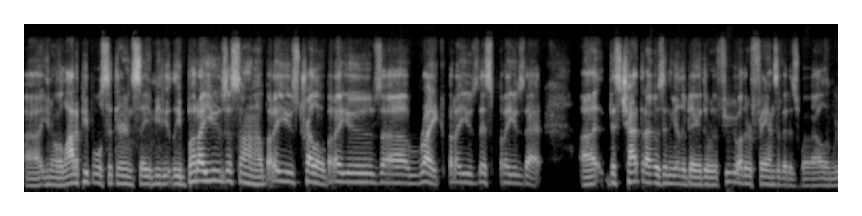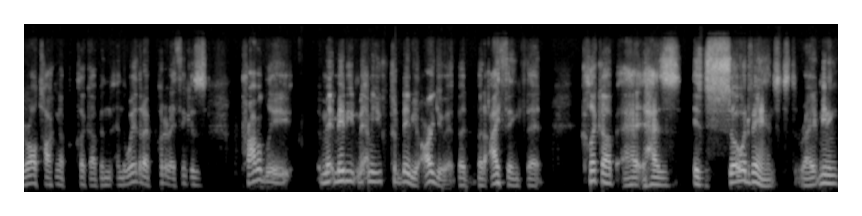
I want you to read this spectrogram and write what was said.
Uh, you know, a lot of people will sit there and say immediately, "But I use Asana, but I use Trello, but I use uh, but I use this, but I use that." Uh, this chat that I was in the other day, there were a few other fans of it as well, and we were all talking up ClickUp. And, and the way that I put it, I think, is probably maybe. I mean, you could maybe argue it, but but I think that ClickUp has is so advanced, right? Meaning,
